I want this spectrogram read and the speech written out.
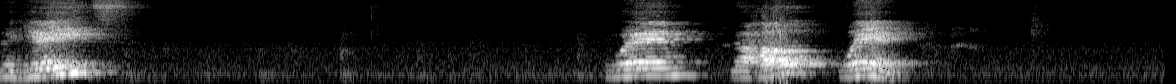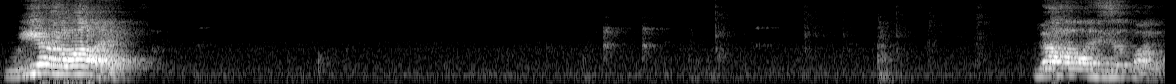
the gates when لاحظ when? We arrived. لاحظ عزيزي الطالب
